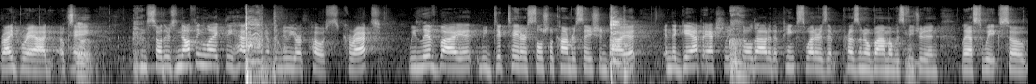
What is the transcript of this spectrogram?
right, Brad? Okay. so there's nothing like the headline of the New York Post, correct? We live by it. We dictate our social conversation by it. And the Gap actually sold out of the pink sweaters that President Obama was featured in last week. So,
